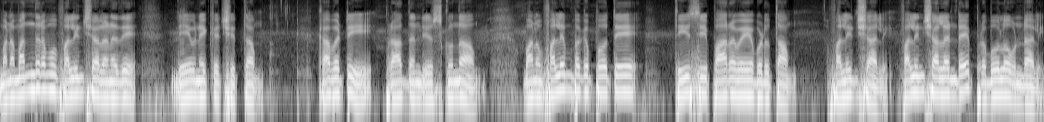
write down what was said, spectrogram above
మనమందరము ఫలించాలనేదే దేవుని యొక్క చిత్తం. కాబట్టి ప్రార్థన చేసుకుందాం. మనం ఫలింపకపోతే తీసి పారవేయబడుతాం. ఫలించాలి. ఫలించాలంటే ప్రభువులో ఉండాలి.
